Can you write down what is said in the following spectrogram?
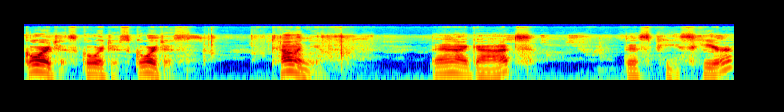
Gorgeous, gorgeous, gorgeous. telling you. Then I got this piece here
